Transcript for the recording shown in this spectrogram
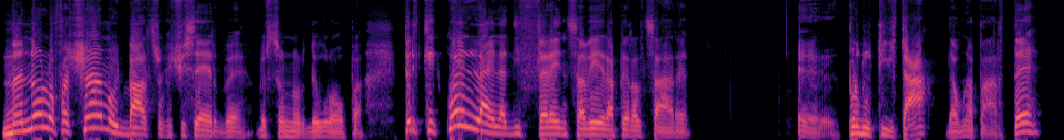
ma non lo facciamo il balzo che ci serve verso il nord Europa, perché quella è la differenza vera per alzare eh, produttività da una parte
